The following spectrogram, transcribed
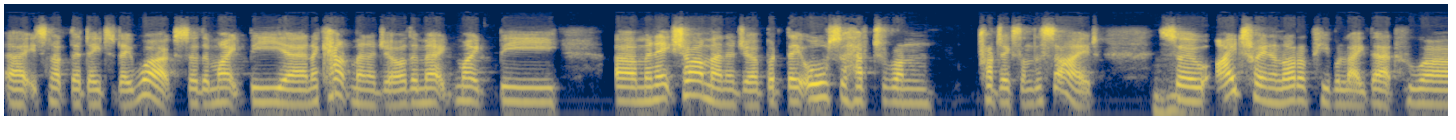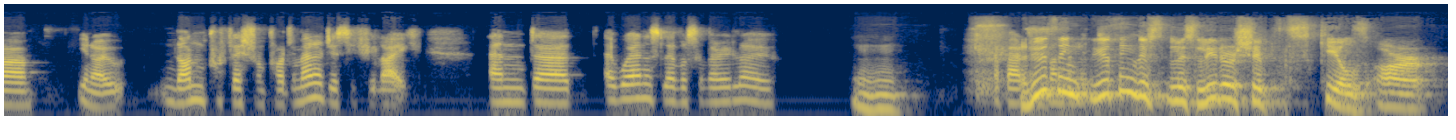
uh, it's not their day to day work. So there might be an account manager or there might, might be um, an HR manager, but they also have to run projects on the side. Mhm. So I train a lot of people like that who are, you know, non professional project managers, if you like. And uh, awareness levels are very low hmm about do you think do you think this, this leadership skills are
